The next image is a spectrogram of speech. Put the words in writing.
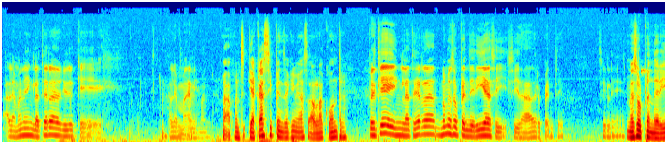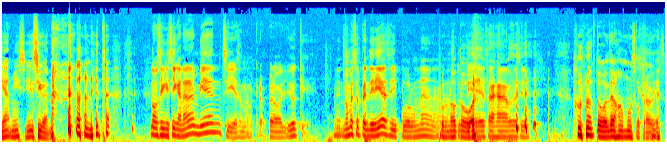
Alemania e Inglaterra, yo digo que Alemania. Ah, pensé- ya casi pensé que me ibas a hablar contra. Pues que Inglaterra no me sorprendería si, si da de repente. Si le... Me sorprendería a mí si, si ganara, la neta. No, si, si ganaran bien, sí, eso no lo creo. Pero yo digo que no me sorprendería si por una... Por un estupidez, Ajá, algo así. Un autogol de Vamos otra vez.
